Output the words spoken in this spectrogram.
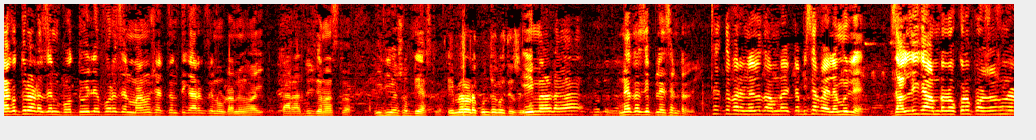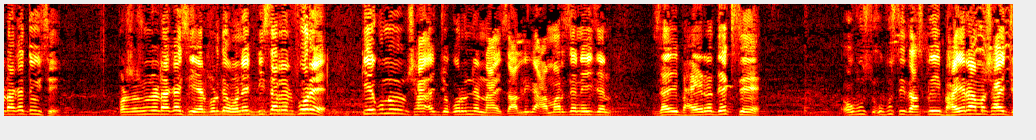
নাগরদোলাটা যেন বদ্ধ হইলে পরে যেন মানুষ একজন থেকে আরেকজন উঠানো হয় তারা দুইজন আসলো ইডিও সব দিয়ে আসলো। এই মেলাটা কোন জায়গায় হইতেছে? এই মেলাটা নেতাজি প্লে সেন্টারে থাকতে পারে নাহলে তো আমরা একটা বিচার পাইলাম বুঝলে? যার লিগে আমরা ওখানে প্রশাসনের ডাকাইতে হইছে। প্রশাসনের ডাকাইছি এরপর দিয়ে অনেক বিচারের পরে কে কোনো সাহায্য করুন নাই। যার লিগে আমার যেন এই যেন যাই ভাইয়েরা দেখছে উপস্থিত আসলে এই ভাইয়েরা আমার সাহায্য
